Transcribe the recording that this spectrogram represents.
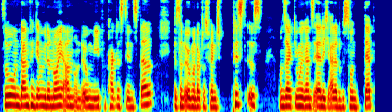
So, und dann fängt er immer wieder neu an und irgendwie verkackt es den Spell, bis dann irgendwann Dr. Strange pisst ist und sagt, Junge, ganz ehrlich, Alter, du bist so ein Depp.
